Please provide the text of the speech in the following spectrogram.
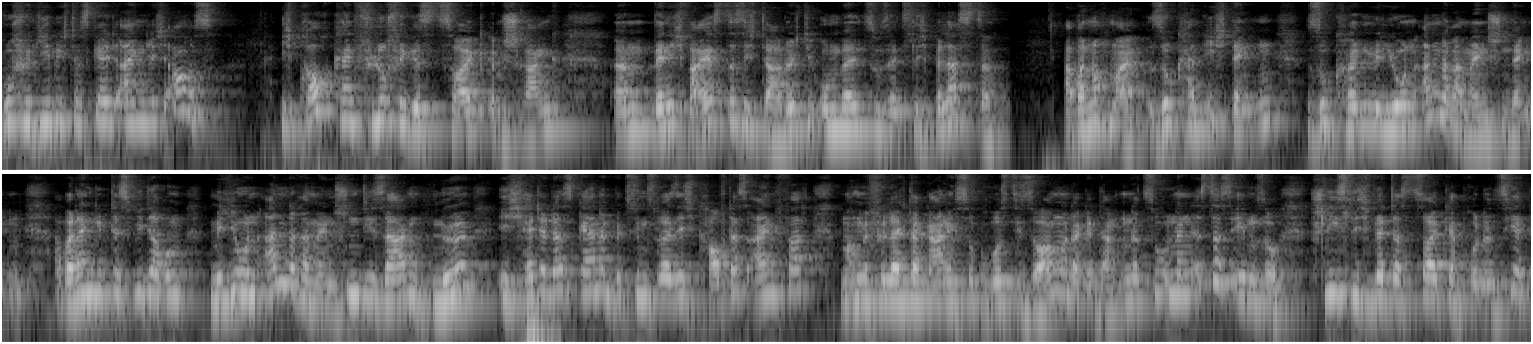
wofür gebe ich das Geld eigentlich aus? Ich brauche kein fluffiges Zeug im Schrank, ähm, wenn ich weiß, dass ich dadurch die Umwelt zusätzlich belaste. Aber nochmal, so kann ich denken, so können Millionen anderer Menschen denken. Aber dann gibt es wiederum Millionen anderer Menschen, die sagen, nö, ich hätte das gerne, beziehungsweise ich kaufe das einfach, mache mir vielleicht da gar nicht so groß die Sorgen oder Gedanken dazu und dann ist das eben so. Schließlich wird das Zeug ja produziert,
